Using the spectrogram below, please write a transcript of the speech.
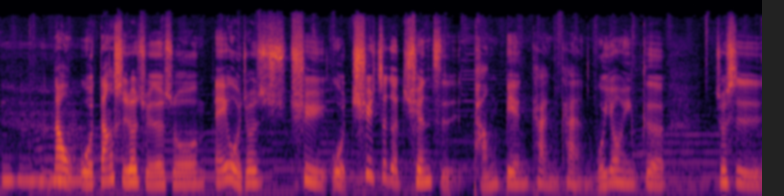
嗯哼那我当时就觉得说，哎，我就去我去这个圈子旁边看看，我用一个就是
